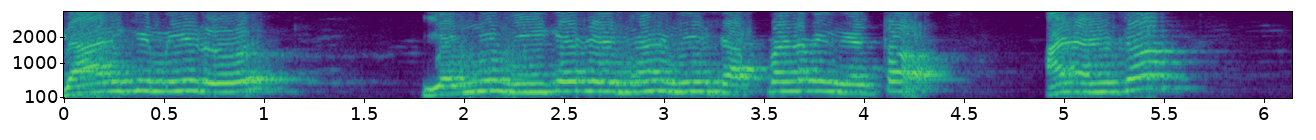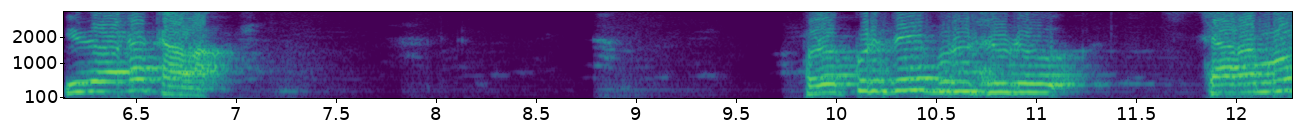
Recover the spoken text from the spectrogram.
దానికి మీరు ఇవన్నీ మీకే తెలిసిన మీరు చెప్పండి మేము వింటాం. అని అంటూ ఇది ఒక కళ. ప్రకృతి పురుషుడు చరము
